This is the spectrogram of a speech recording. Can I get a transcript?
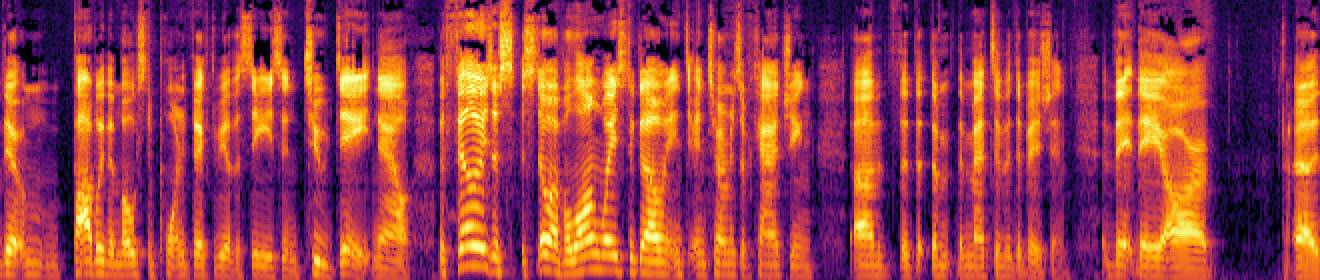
their um, probably the most important victory of the season to date. Now the Phillies are, still have a long ways to go in in terms of catching um, the, the the Mets in the division. They they are. Uh,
